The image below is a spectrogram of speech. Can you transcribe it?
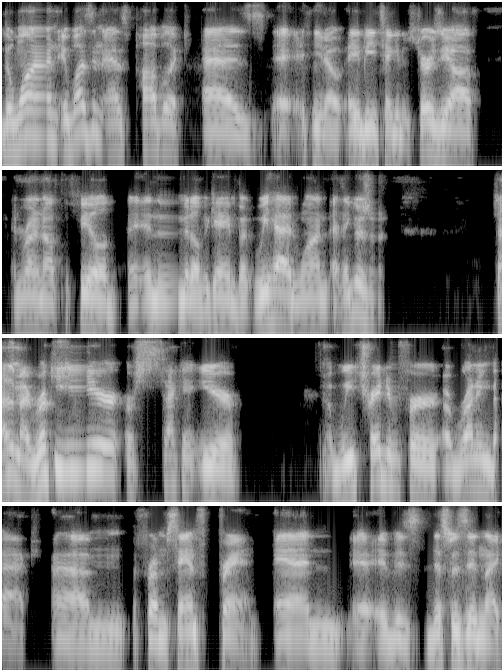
the one it wasn't as public as eh, you know AB taking his jersey off and running off the field in the middle of a game, but we had one. I think it was either my rookie year or second year. We traded for a running back um, from San Fran, and it, was this was in like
